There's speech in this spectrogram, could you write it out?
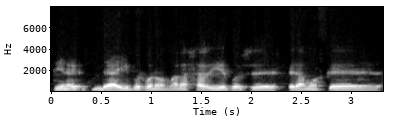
tiene, de ahí, pues bueno, van a salir, pues esperamos que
